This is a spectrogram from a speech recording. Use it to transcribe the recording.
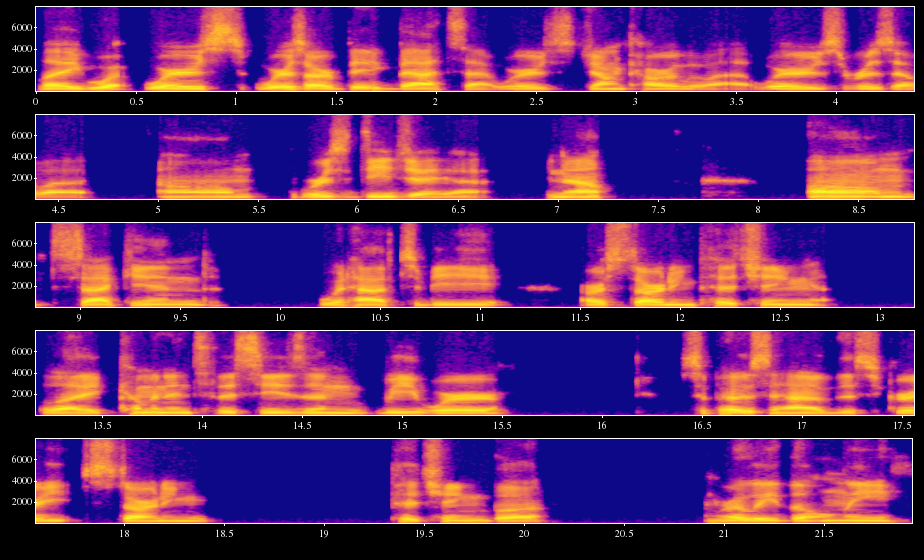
like wh- where's where's our big bats at? Where's Giancarlo at? Where's Rizzo at? Um, where's DJ at? You know. Um, second would have to be our starting pitching. Like coming into the season, we were supposed to have this great starting pitching, but really the only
